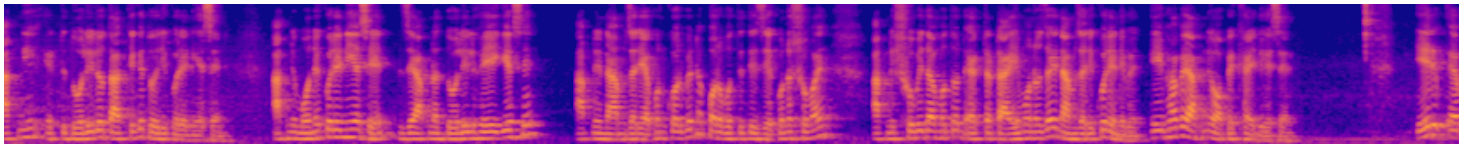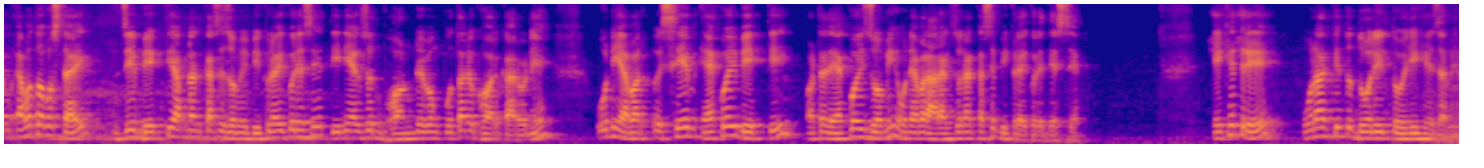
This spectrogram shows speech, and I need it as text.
আপনি একটি দলিলও তার থেকে তৈরি করে নিয়েছেন। আপনি মনে করে নিয়েছেন যে আপনার দলিল হয়ে গেছে, আপনি নামজারি এখন করবেন না, পরবর্তীতে যে কোনো সময় আপনি সুবিধা মতন একটা টাইম অনুযায়ী নামজারি করে নেবেন। এইভাবে আপনি অপেক্ষায় রয়েছেন। এর এম- এমত অবস্থায় যে ব্যক্তি আপনার কাছে জমি বিক্রয় করেছে, তিনি একজন ভণ্ড এবং প্রতারক হওয়ার কারণে উনি আবার ওই সেম একই ব্যক্তি, অর্থাৎ একই জমি উনি আবার আরেকজনের কাছে বিক্রয় করে দিয়েছে। এক্ষেত্রে ওনার কিন্তু দলিল তৈরি হয়ে যাবে।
